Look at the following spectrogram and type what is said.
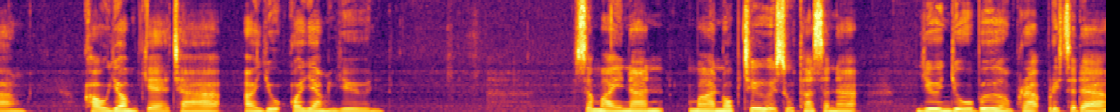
าง เขาย่อมแก่ช้า อายุก็ยั่งยืน สมัยนั้นมานพชื่อสุทัศนะ ยืนอยู่เบื้องพระปริสดาง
